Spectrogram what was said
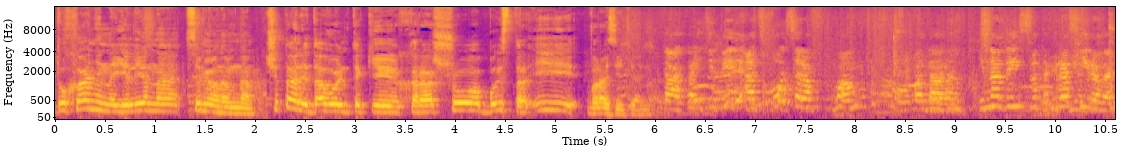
Духанина Елена Семеновна. Читали довольно-таки хорошо, быстро и выразительно. Так, а теперь от спонсоров вам подарок. И надо их сфотографировать.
